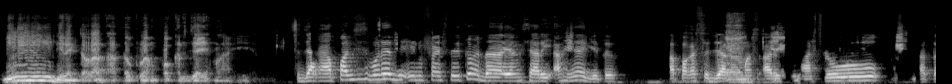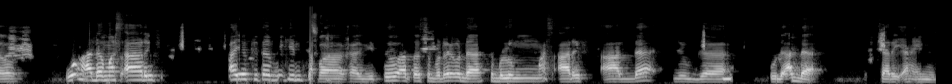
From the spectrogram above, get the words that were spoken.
di direktorat atau kelompok kerja yang lain. Sejak kapan sih sebenarnya di Invest itu ada yang syariahnya gitu? Apakah sejak Oke. Mas Arif masuk atau wah ada Mas Arif, ayo kita bikin apa kayak gitu atau sebenarnya udah sebelum Mas Arif ada juga udah ada syariah ini?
